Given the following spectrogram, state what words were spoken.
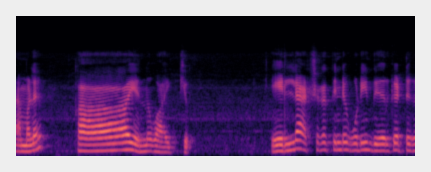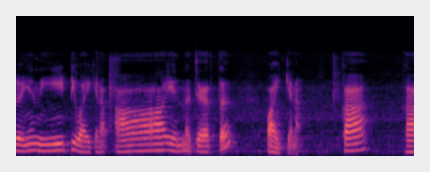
നമ്മൾ കാ എന്ന് വായിക്കും. എല്ലാ അക്ഷരത്തിന്റെ കൂടെയും ദീർഘം ഇട്ട് കഴിഞ്ഞാൽ നീട്ടി വായിക്കണം. ആ എന്ന് ചേർത്ത് വായിക്കണം. ക കാ.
